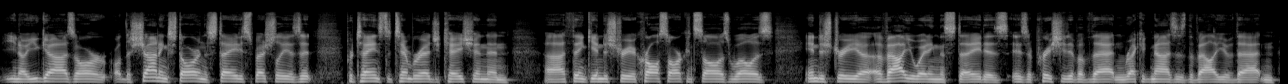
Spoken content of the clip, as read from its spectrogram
you know you guys are, are, the shining star in the state, especially as it pertains to timber education, and uh, I think industry across Arkansas as well as industry uh, evaluating the state is is appreciative of that and recognizes the value of that, and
